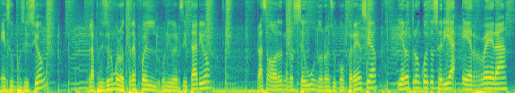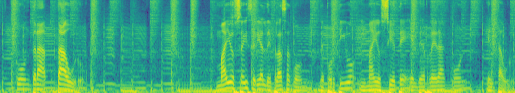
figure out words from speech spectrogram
en su posición. La posición número 3 fue el Universitario. Plaza Amador terminó segundo ¿no? en su conferencia. Y el otro encuentro sería Herrera contra Tauro. Mayo 6 sería el de Plaza con Deportivo y mayo 7 el de Herrera con el Tauro.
